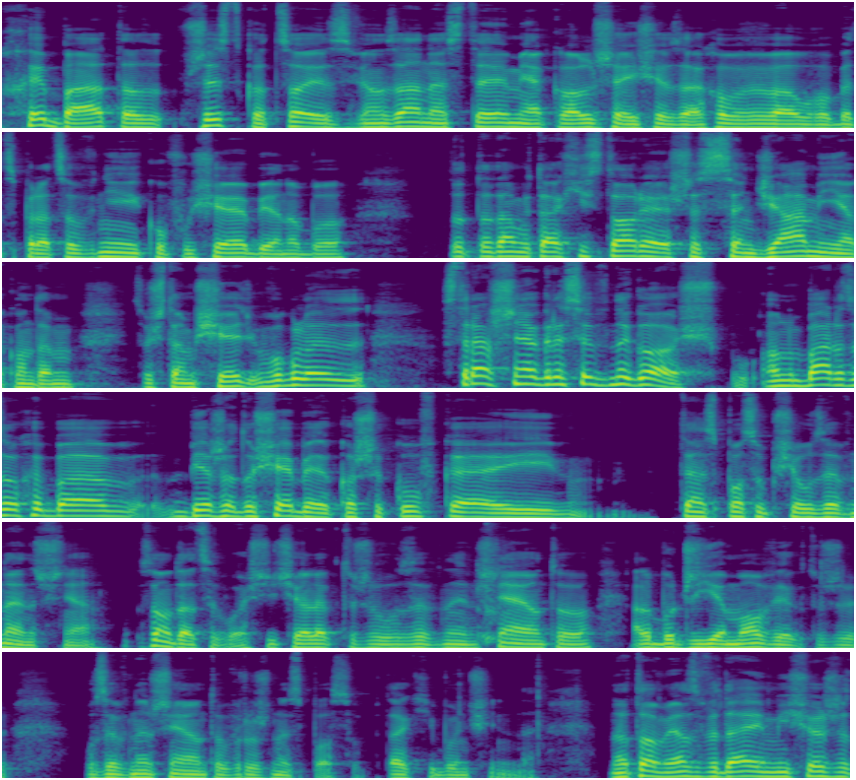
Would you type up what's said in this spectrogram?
chyba to wszystko, co jest związane z tym, jak Olszej się zachowywał wobec pracowników u siebie, no bo to, to tam ta historia jeszcze z sędziami, jak on tam coś tam siedzi, w ogóle strasznie agresywny gość. On bardzo chyba bierze do siebie koszykówkę i w ten sposób się uzewnętrznia. Są tacy właściciele, którzy uzewnętrzniają to, albo GM-owie, którzy uzewnętrzniają to w różny sposób, taki bądź inny. Natomiast wydaje mi się, że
